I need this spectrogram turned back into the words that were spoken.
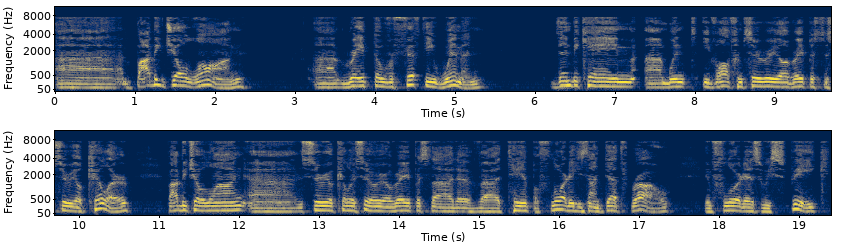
Uh, Bobby Joe Long, uh, raped over 50 women then became um, went evolved from serial rapist to serial killer. Bobby Joe Long, uh, serial killer, serial rapist out of uh, Tampa, Florida. He's on death row in Florida as we speak.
